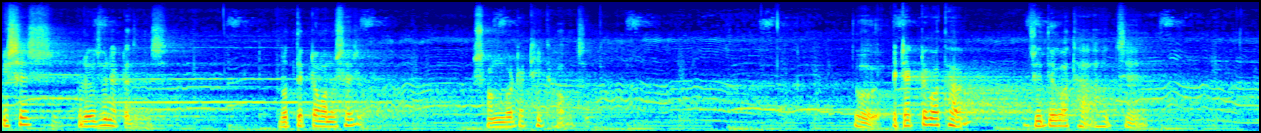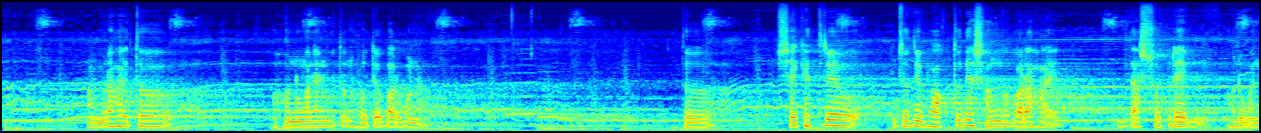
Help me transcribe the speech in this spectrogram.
বিশেষ প্রয়োজন একটা জিনিস। প্রত্যেকটা মানুষের সঙ্গটা ঠিক হওয়া উচিত। তো এটা একটা কথা। দ্বিতীয় কথা হচ্ছে, আমরা হয়তো হনুমানের মতন হতেও পারব না। তো সেক্ষেত্রেও যদি ভক্তদের সঙ্গ করা হয় দাস্যপ্রেম হনুমান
